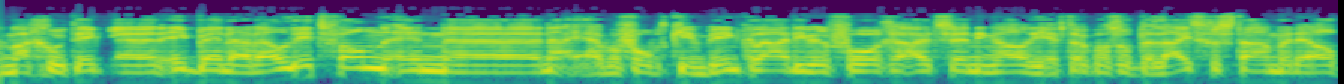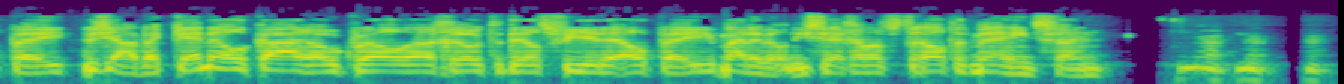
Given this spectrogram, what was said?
Maar goed, ik, ben ik ben daar wel lid van. En nou ja, bijvoorbeeld Kim Winkelaar, die we de vorige uitzending hadden, die heeft ook wel eens op de lijst gestaan bij de LP. Dus ja, wij kennen elkaar ook wel grotendeels via de LP. Maar dat wil niet zeggen dat het er altijd mee eens zijn. Nee, nee, nee.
